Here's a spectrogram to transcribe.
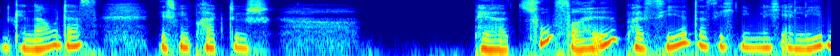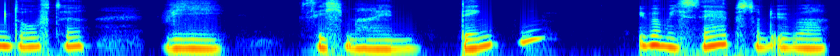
Und genau das ist mir praktisch per Zufall passiert, dass ich nämlich erleben durfte, wie sich mein Denken über mich selbst und über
